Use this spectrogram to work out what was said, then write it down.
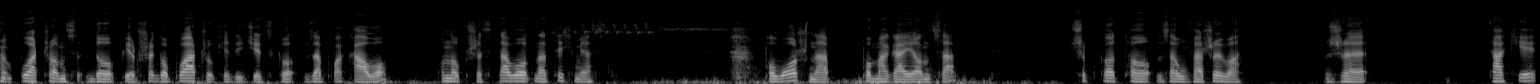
płacząc, do pierwszego płaczu, kiedy dziecko zapłakało, ono przestało natychmiast. Położna pomagająca szybko to zauważyła, że takie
